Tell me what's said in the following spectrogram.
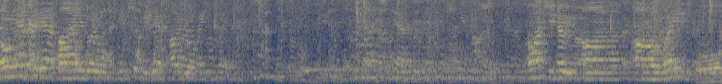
Oh, yeah, yeah. I will. It should be, yes, I will. Oh, actually, no, it's I, I'll wait for,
